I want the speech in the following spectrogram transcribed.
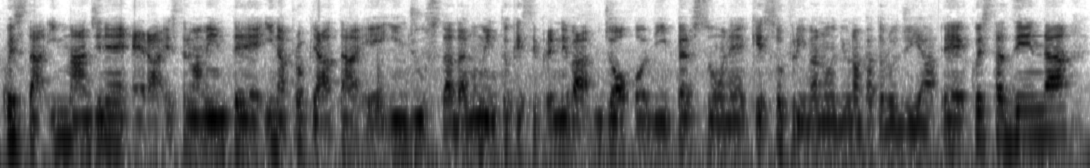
questa immagine era estremamente inappropriata e ingiusta dal momento che si prendeva gioco di persone che soffrivano di una patologia. E questa azienda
